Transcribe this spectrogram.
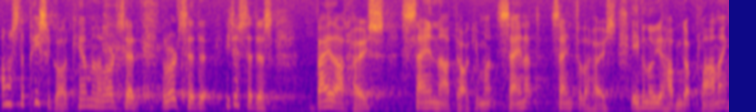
almost the peace of God came, and the Lord said, the Lord said, He just said this, buy that house, sign that document, sign it, sign for the house, even though you haven't got planning.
